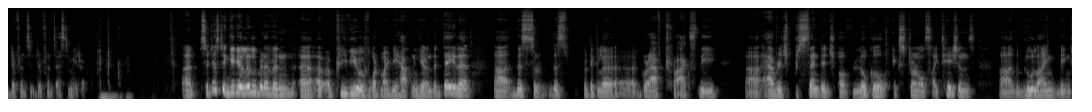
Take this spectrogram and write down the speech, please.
difference in difference estimator. Uh, so just to give you a little bit of an, uh, a preview of what might be happening here in the data, this sort of this particular graph tracks the average percentage of local external citations uh, the blue line being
